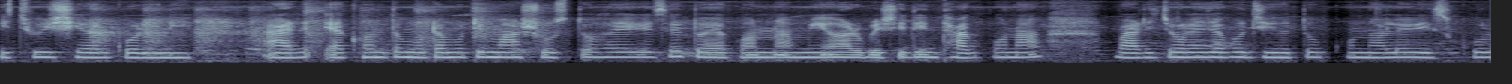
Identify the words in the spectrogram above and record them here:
কিছুই শেয়ার করিনি। আর এখন তো মোটামুটি মা সুস্থ হয়ে গেছে, তো এখন আমি আর বেশি দিন থাকব না। বাড়ি চলে যাব যেহেতু কুণালের স্কুল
